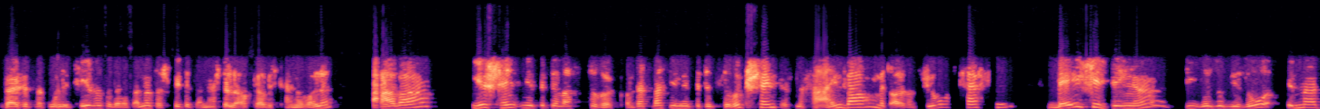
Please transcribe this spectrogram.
Sei es jetzt was Monetäres oder was anderes, das spielt jetzt an der Stelle auch, glaube ich, keine Rolle. Aber ihr schenkt mir bitte was zurück. Und das, was ihr mir bitte zurückschenkt, ist eine Vereinbarung mit euren Führungskräften, welche Dinge, die ihr sowieso immer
